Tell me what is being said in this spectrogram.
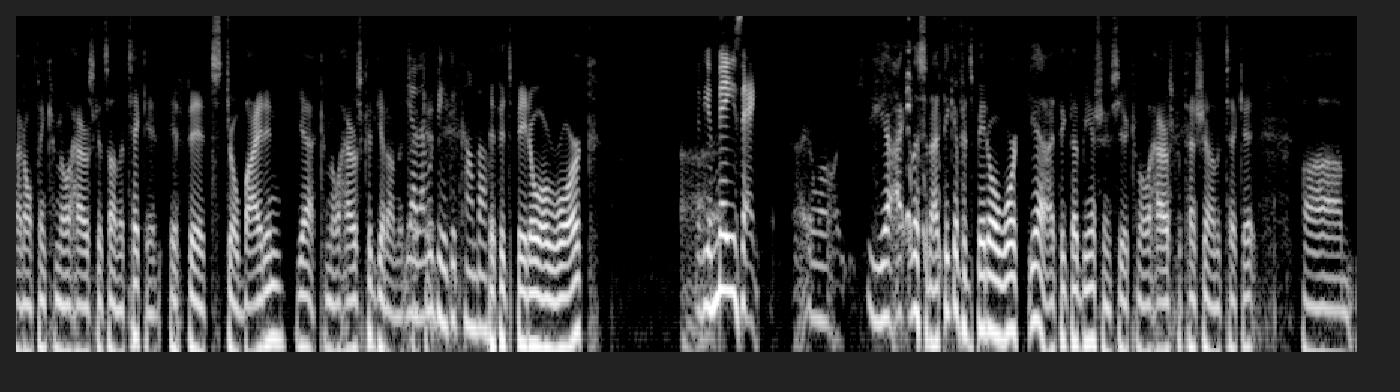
I don't think Kamala Harris gets on the ticket. If it's Joe Biden, yeah, Kamala Harris could get on the yeah, ticket. Yeah, that would be a good combo. If it's Beto O'Rourke, That'd be amazing. I, well, yeah. I, listen, I think if it's Beto O'Rourke, yeah, I think that'd be interesting to see a Kamala Harris potentially on the ticket. Um,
